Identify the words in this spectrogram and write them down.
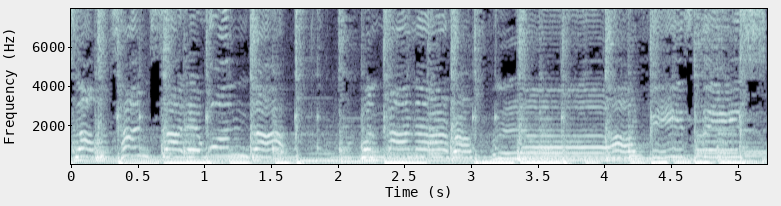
sometimes I wonder what manner of love is this.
